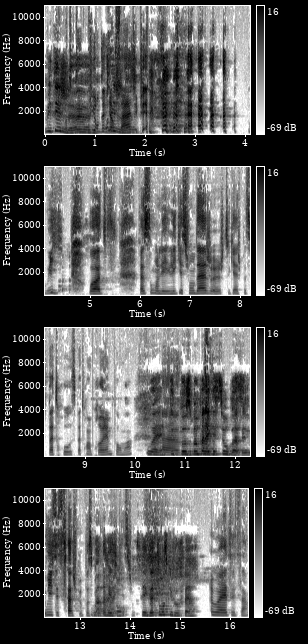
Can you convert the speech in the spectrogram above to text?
Mais t'es jeune. Plus on devient sage et puis. Oui. Bon, de toute façon, les, les questions d'âge, je te cache pas, c'est pas trop, c'est pas trop un problème pour moi. Ouais, euh... tu te poses même pas la question, quoi. Oui, c'est ça, je me pose pas bah, la question. C'est exactement ce qu'il faut faire. Ouais, c'est ça.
